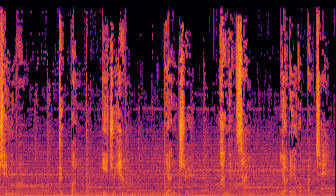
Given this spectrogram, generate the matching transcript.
최민호 극본 이주향 연출 황영선 열일곱 번째.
